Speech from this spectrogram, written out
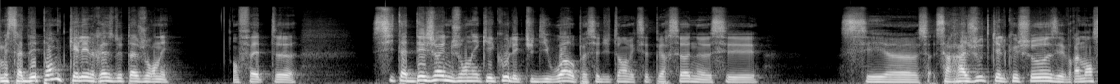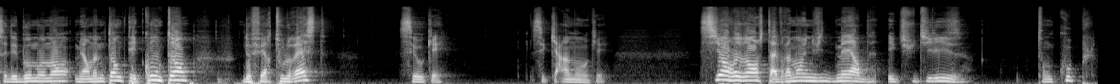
mais ça dépend de quel est le reste de ta journée. En fait, si tu as déjà une journée qui est cool et que tu dis, waouh, passer du temps avec cette personne, c'est c'est euh, ça, rajoute quelque chose et vraiment c'est des beaux moments, mais en même temps que tu es content de faire tout le reste, c'est ok. C'est carrément ok. Si en revanche tu as vraiment une vie de merde et que tu utilises ton couple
